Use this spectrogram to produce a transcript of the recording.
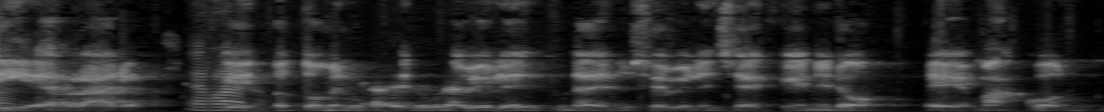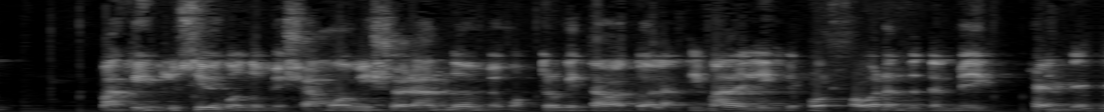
Sí, es raro, Es raro. que no tomen una, una, violen- una denuncia de violencia de género, eh, más con más que inclusive cuando me llamó a mí llorando, me mostró que estaba toda lastimada y le dije, por favor, andate al médico. urgente".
